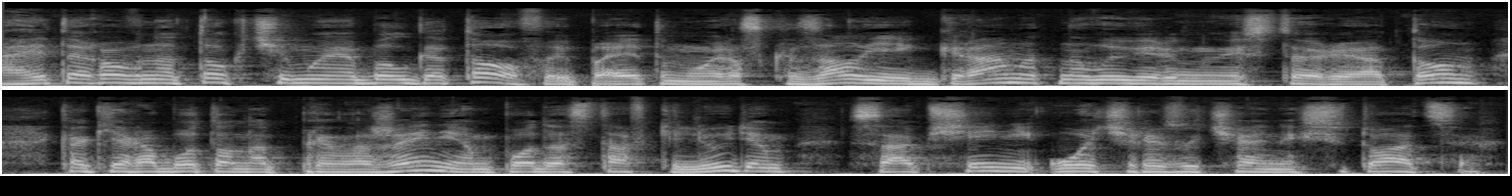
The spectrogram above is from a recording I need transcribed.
А это ровно то, к чему я был готов, и поэтому рассказал ей грамотно выверенную историю о том, как я работал над приложением по доставке людям сообщений о чрезвычайных ситуациях.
